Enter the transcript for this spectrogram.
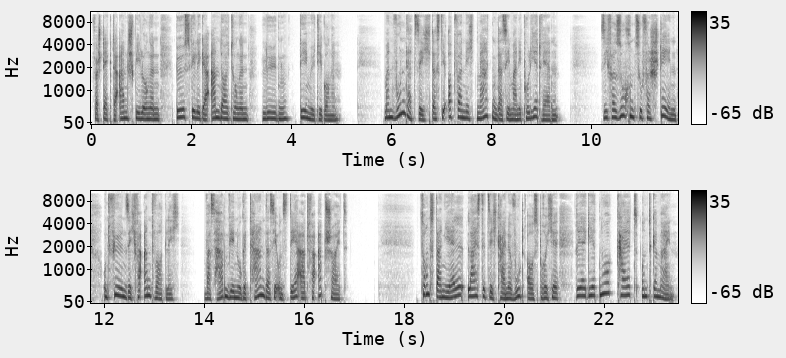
versteckte Anspielungen, böswillige Andeutungen, Lügen, Demütigungen. Man wundert sich, dass die Opfer nicht merken, dass sie manipuliert werden. Sie versuchen zu verstehen und fühlen sich verantwortlich. Was haben wir nur getan, dass sie uns derart verabscheut? Tante Danielle leistet sich keine Wutausbrüche, reagiert nur kalt und gemein.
